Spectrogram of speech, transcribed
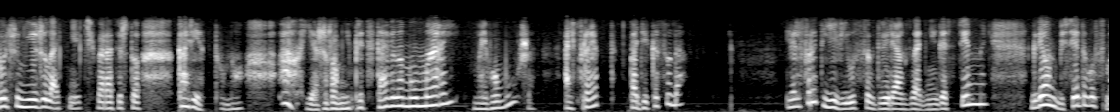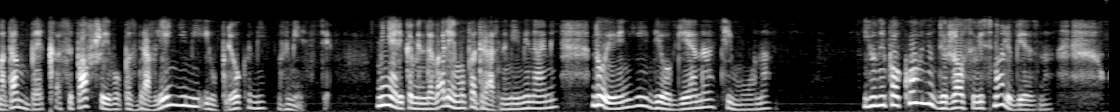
Больше мне и желать нечего, разве что карету, но... Ах, я же вам не представила Мумари, моего мужа. Альфред, поди-ка сюда. И Альфред явился в дверях задней гостиной, где он беседовал с мадам Бек, осыпавшей его поздравлениями и упреками вместе. Меня рекомендовали ему под разными именами — Дуэньи, Диогена, Тимона. Юный полковник держался весьма любезно —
